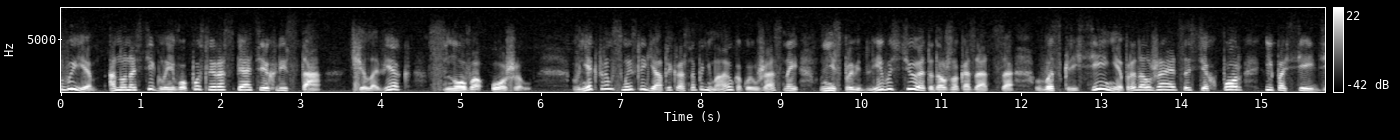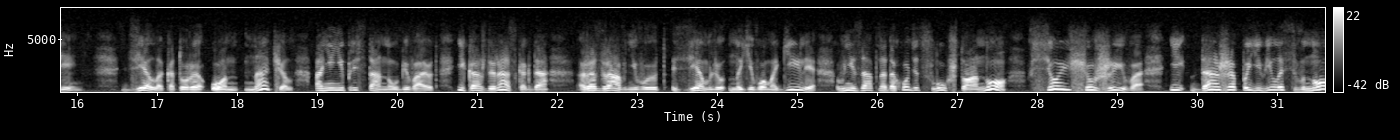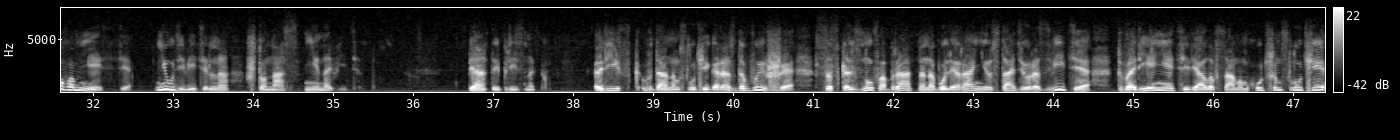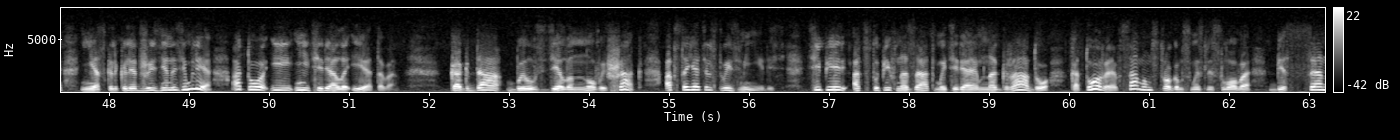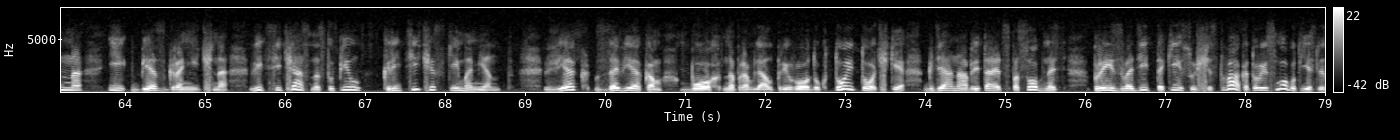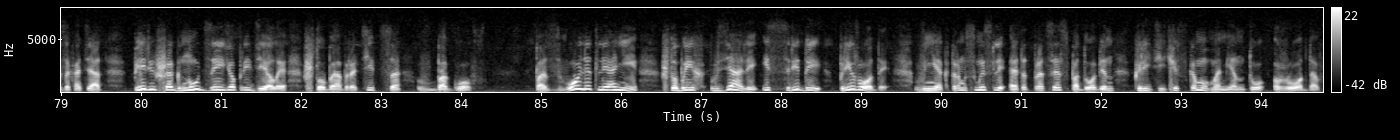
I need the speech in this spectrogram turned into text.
Впервые оно настигло его после распятия Христа. Человек снова ожил. В некотором смысле я прекрасно понимаю, какой ужасной несправедливостью это должно казаться. Воскресенье продолжается с тех пор и по сей день. Дело, которое он начал, они непрестанно убивают, и каждый раз, когда разравнивают землю на его могиле, внезапно доходит слух, что оно все еще живо и даже появилось в новом месте. Неудивительно, что нас ненавидят. Пятый признак. Риск в данном случае гораздо выше. Соскользнув обратно на более раннюю стадию развития, творение теряло в самом худшем случае несколько лет жизни на Земле, а то и не теряло и этого. Когда был сделан новый шаг, обстоятельства изменились. Теперь, отступив назад, мы теряем награду, которая в самом строгом смысле слова бесценна и безгранична, ведь сейчас наступил критический момент. Век за веком Бог направлял природу к той точке, где она обретает способность производить такие существа, которые смогут, если захотят, перешагнуть за ее пределы, чтобы обратиться в богов. Позволят ли они, чтобы их взяли из среды природы? В некотором смысле этот процесс подобен критическому моменту родов.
